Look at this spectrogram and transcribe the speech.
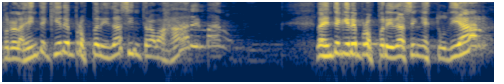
pero la gente quiere prosperidad sin trabajar, hermano. La gente quiere prosperidad sin estudiar.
